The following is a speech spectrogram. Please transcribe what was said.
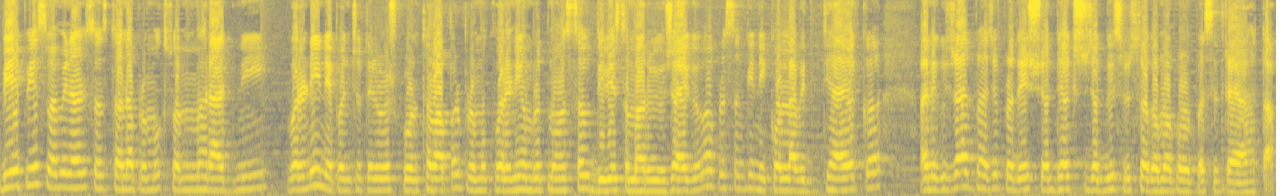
બીએપીએ સ્વામિનારાયણ સંસ્થાના પ્રમુખ સ્વામી મહારાજની વરણીને પંચોતેર વર્ષ પૂર્ણ થવા પર પ્રમુખ વરણી અમૃત મહોત્સવ દિવ્ય સમારોહ યોજાઈ ગયો. આ પ્રસંગે નિકોલના વિધાયક અને ગુજરાત ભાજપ પ્રદેશ અધ્યક્ષ જગદીશ વિશ્વકર્મા પણ ઉપસ્થિત રહ્યા હતા.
